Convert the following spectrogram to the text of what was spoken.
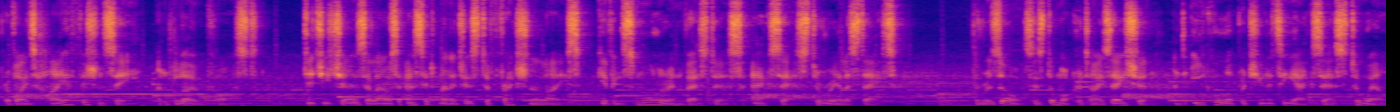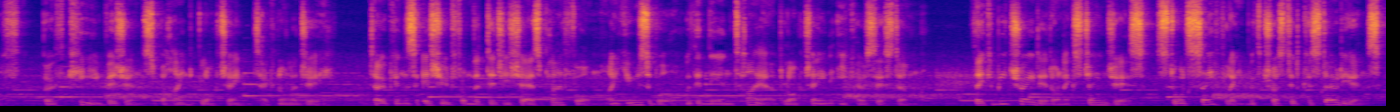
provides high efficiency and low cost. DigiShares allows asset managers to fractionalize, giving smaller investors access to real estate. The result is democratization and equal opportunity access to wealth, both key visions behind blockchain technology. Tokens issued from the DigiShares platform are usable within the entire blockchain ecosystem. They can be traded on exchanges, stored safely with trusted custodians,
